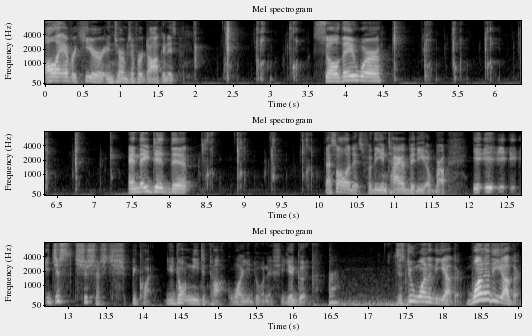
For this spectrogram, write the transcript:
all I ever hear in terms of her talking is. So they were, and they did the. That's all it is for the entire video, bro. It, it, it, it just shush, shush, shush, be quiet. You don't need to talk while you're doing this shit. You're good. Just do one or the other. One or the other.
